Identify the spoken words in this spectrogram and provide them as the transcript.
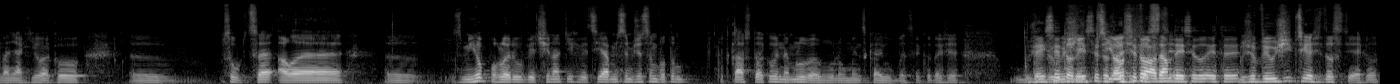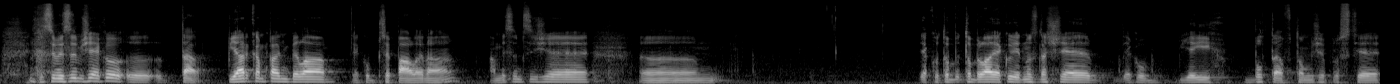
na nějakýho jako uh, soudce, ale uh, z mýho pohledu většina těch věcí, já myslím, že jsem o tom v podcastu jako nemluvil o No Man's Sky vůbec, jako, takže můžu Dej si to, využít dej si to, dej si to Adam, dej si to i ty. Můžu využít příležitosti. Jako. Já si myslím, že jako, uh, ta PR kampaň byla jako přepálená a myslím si, že um, jako to, to byla jako jednoznačně jako jejich bota v tom, že prostě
